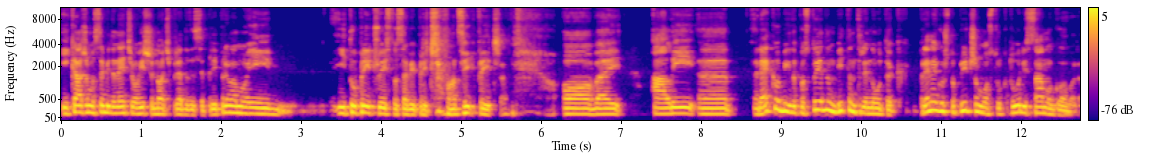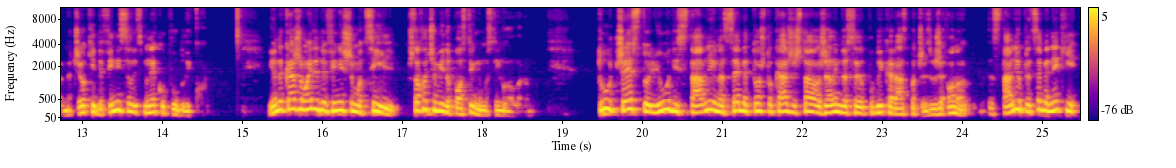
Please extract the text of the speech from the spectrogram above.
i kažemo sebi da nećemo više noć preda da se pripremamo i, i tu priču isto sebi pričamo od svih priča. Ovaj, ali e, rekao bih da postoji jedan bitan trenutak pre nego što pričamo o strukturi samog govora. Znači, ok, definisali smo neku publiku. I onda kažemo, ajde definišemo cilj, šta hoćemo mi da postignemo s tim govorom. Tu često ljudi stavljaju na sebe to što kaže šta želim da se publika raspoče. Ono, stavljaju pred sebe neki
